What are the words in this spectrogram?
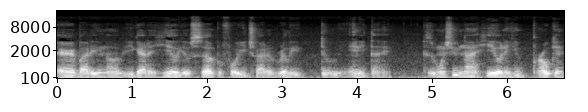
Everybody, you know, you gotta heal yourself before you try to really do anything. Cause once you're not healed and you broken,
